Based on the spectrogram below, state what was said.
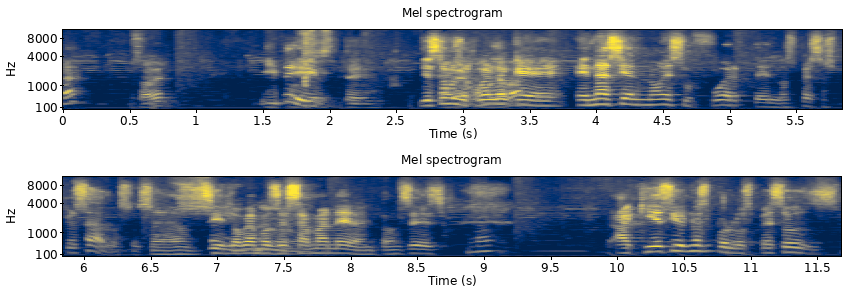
ah, pues a ver. Y pues este. Y estamos de acuerdo que en Asia no es su fuerte los pesos pesados, o sea, si lo vemos de esa manera, entonces aquí es irnos por los pesos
